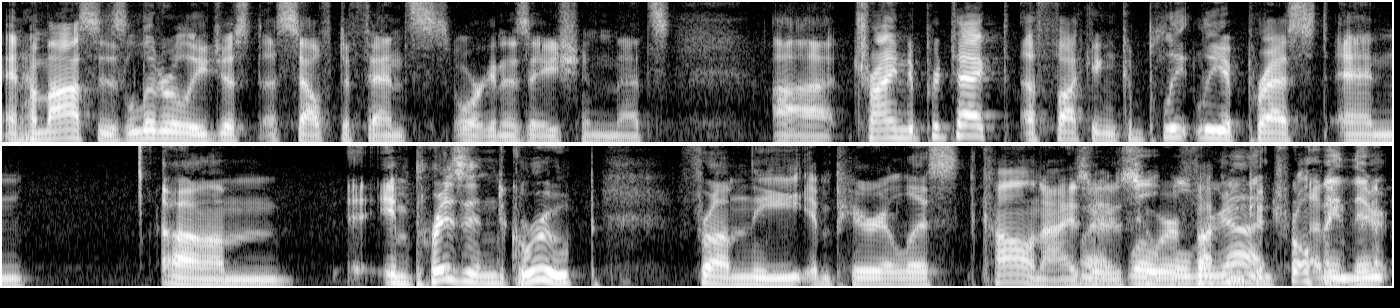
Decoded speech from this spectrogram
And Hamas is literally just a self defense organization that's uh, trying to protect a fucking completely oppressed and um, imprisoned group from the imperialist colonizers Right. who are they're fucking not, controlling. I mean, they're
